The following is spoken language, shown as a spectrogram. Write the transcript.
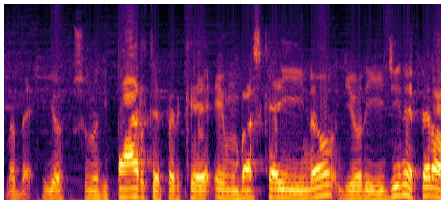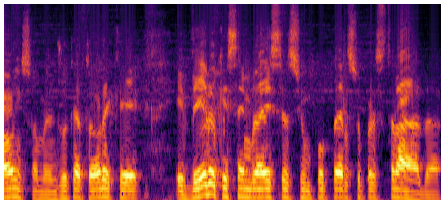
vabbè, io sono di parte perché è un bascaino di origine, però insomma è un giocatore che è vero che sembra essersi un po' perso per strada,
